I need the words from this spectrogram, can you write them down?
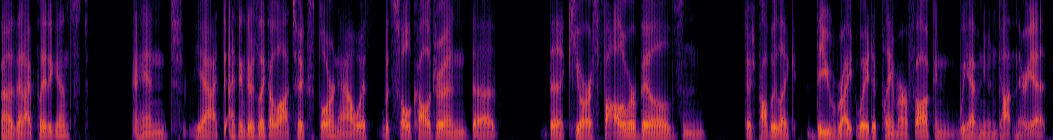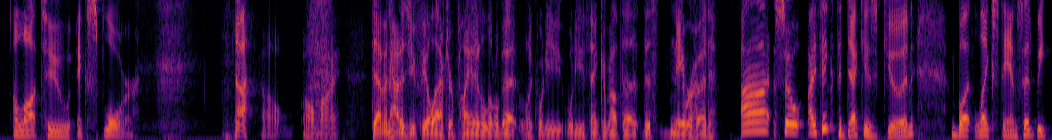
uh, that I played against and yeah, I, th- I, think there's like a lot to explore now with with Soul Cauldron, the the Kior's follower builds, and there's probably like the right way to play Merfolk, and we haven't even gotten there yet. A lot to explore. oh, oh my. Devon, how did you feel after playing it a little bit? Like, what do you what do you think about the this neighborhood? Uh, so I think the deck is good, but like Stan said, we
